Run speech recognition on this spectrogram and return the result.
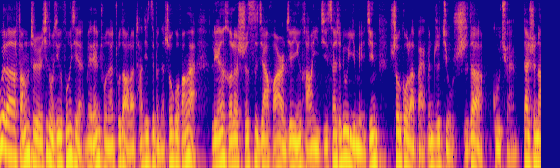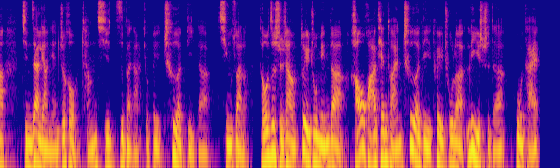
为了防止系统性风险，美联储呢主导了长期资本的收购方案，联合了十四家华尔街银行以及三十六亿美金，收购了百分之九十的股权。但是呢，仅在两年之后，长期资本啊就被彻底的清算了。投资史上最著名的豪华天团彻底退出了历史的舞台。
